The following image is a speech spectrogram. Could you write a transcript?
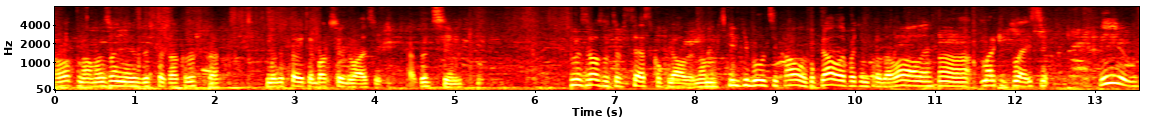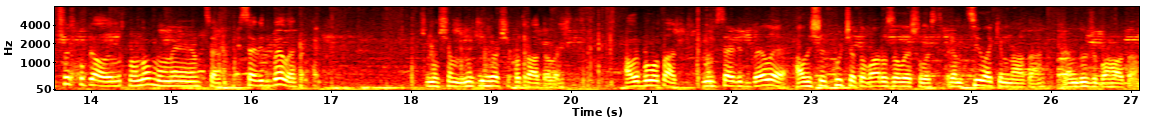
Оп, на Амазоні є десь така кружка. Буде стоїти баксів 20, а тут 7. Ми зразу це все скупляли. Нам скільки було цікаво, купляли, потім продавали на маркетплейсі. І щось купляли. В основному ми це все відбили. Що на які гроші потратили. Але було так, ми все відбили, але ще куча товару залишилось. Прям ціла кімната. Прям дуже багато.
